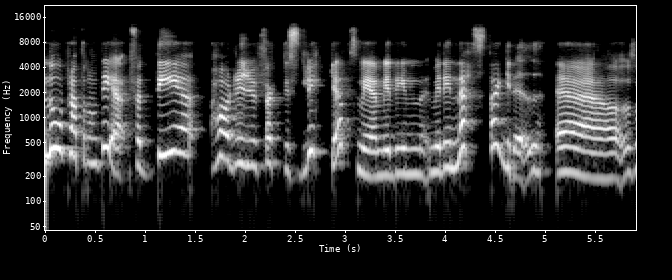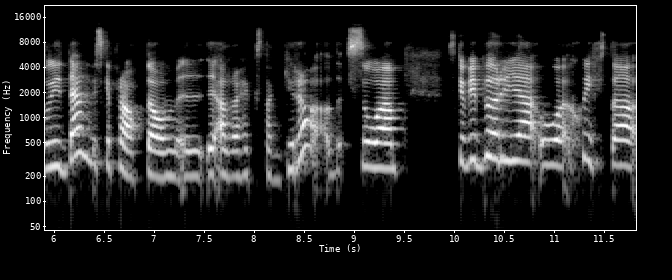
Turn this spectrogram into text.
nog pratat om det, för det har du ju faktiskt lyckats med med din, med din nästa grej. Eh, så det är den vi ska prata om i, i allra högsta grad. Så ska vi börja och skifta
